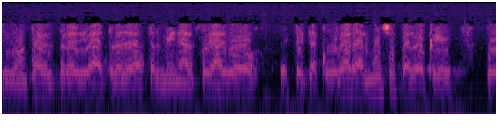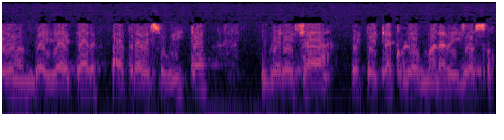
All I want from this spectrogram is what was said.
y donde estaba el predio atrás de la terminal. Fue algo espectacular, hermoso, para lo que pudieron estar a través de su vista y ver ese espectáculo maravilloso.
